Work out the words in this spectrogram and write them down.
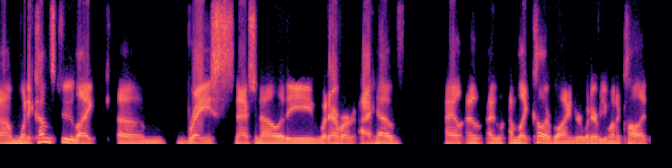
um when it comes to like, um, race, nationality, whatever, I have, I, I, I'm like colorblind or whatever you want to call it.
